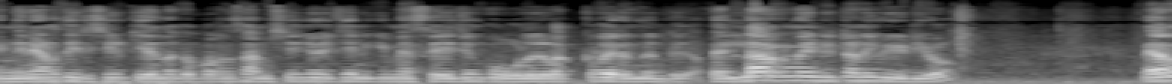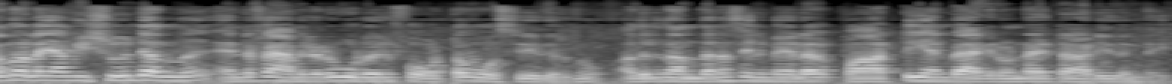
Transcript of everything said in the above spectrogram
എങ്ങനെയാണ് തിരിച്ചു കിട്ടിയതെന്നൊക്കെ പറഞ്ഞ് സംശയം ചോദിച്ച് എനിക്ക് മെസ്സേജും കോളുകളൊക്കെ വരുന്നുണ്ട്. അപ്പോൾ എല്ലാവർക്കും വേണ്ടിയിട്ടാണ് ഈ വീഡിയോ വേറെ ഒന്നുമല്ല ഞാൻ വിഷുവിന്റെ അന്ന് എന്റെ ഫാമിലിയുടെ കൂടെ ഒരു ഫോട്ടോ പോസ്റ്റ് ചെയ്തിരുന്നു. അതിൽ നന്ദന സിനിമയിലെ പാട്ട് ഞാൻ ബാക്ക്ഗ്രൗണ്ടായിട്ട് ആഡ് ചെയ്തിട്ടുണ്ടായി.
